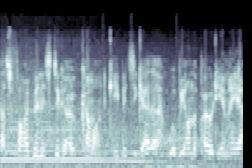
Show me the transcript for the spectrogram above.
That's five minutes to go. Come on, keep it together. We'll be on the podium here.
